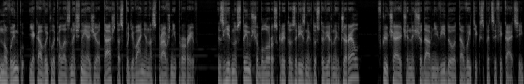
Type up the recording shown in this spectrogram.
новинку, яка викликала значний ажіотаж та сподівання на справжній прорив. Згідно з тим, що було розкрито з різних достовірних джерел, включаючи нещодавні відео та витік специфікацій.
